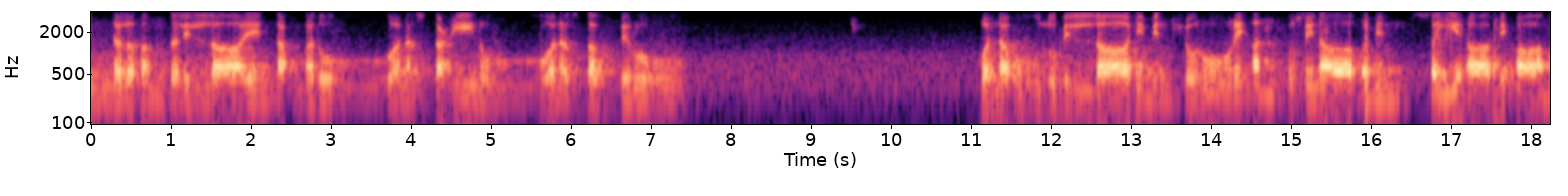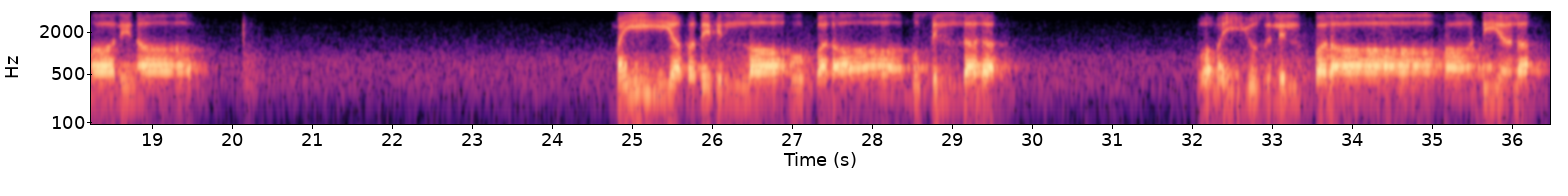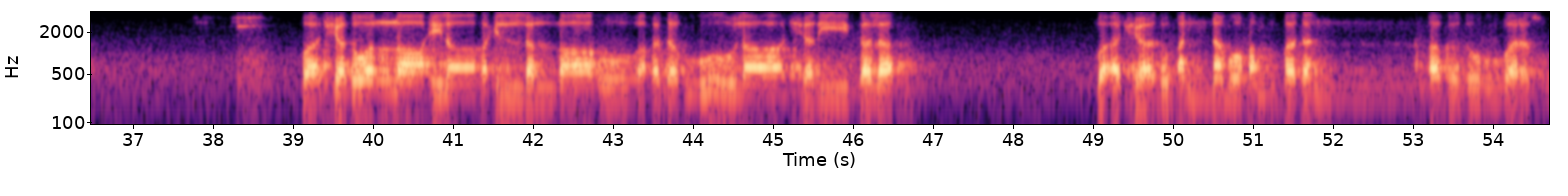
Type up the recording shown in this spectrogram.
إن الحمد لله نحمده ونستعينه ونستغفره ونعوذ بالله من شرور أنفسنا ومن سيئات آمالنا من يهده الله فلا مسل له ومن يزلل فلا هادي له وأشهد أن لا إله إلا الله وحده لا شريك له وأشهد أن محمدا عبده ورسوله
